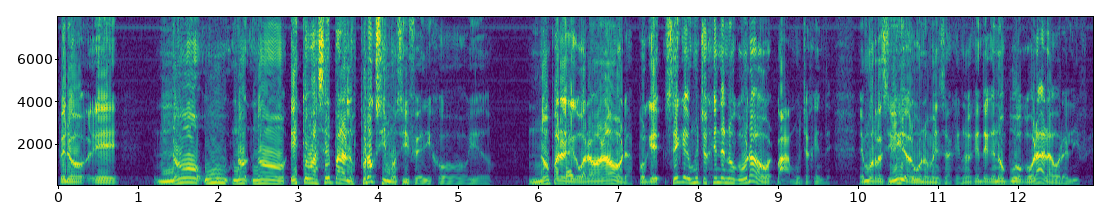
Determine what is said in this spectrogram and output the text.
pero eh, no, no, no, esto va a ser para los próximos IFE, dijo Oviedo. No para el que cobraron ahora, porque sé que mucha gente no cobró, va, mucha gente. Hemos recibido algunos mensajes, ¿no? Hay gente que no pudo cobrar ahora el IFE.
